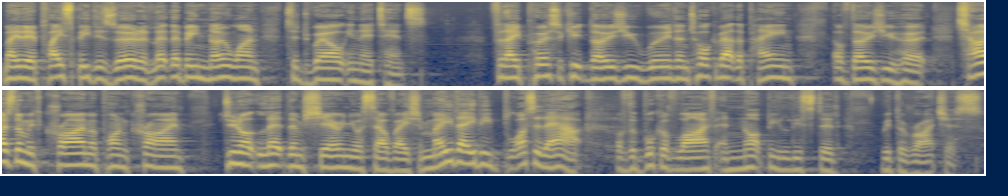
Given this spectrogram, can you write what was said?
May their place be deserted. Let there be no one to dwell in their tents. For they persecute those you wound and talk about the pain of those you hurt. Charge them with crime upon crime. Do not let them share in your salvation. May they be blotted out of the book of life and not be listed with the righteous.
